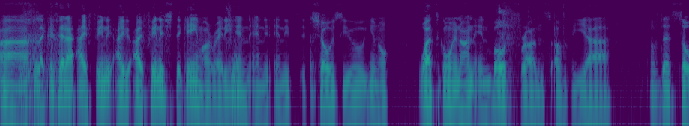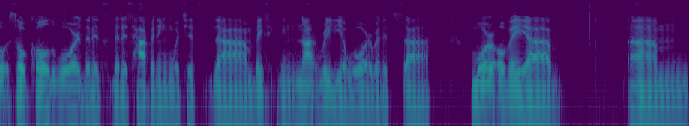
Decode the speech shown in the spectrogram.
uh, like I said, I I, fin- I I finished the game already, and and and it it shows you you know what's going on in both fronts of the uh, of the so so-called war that is that is happening, which is um, basically not really a war, but it's uh, more of a um, um,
